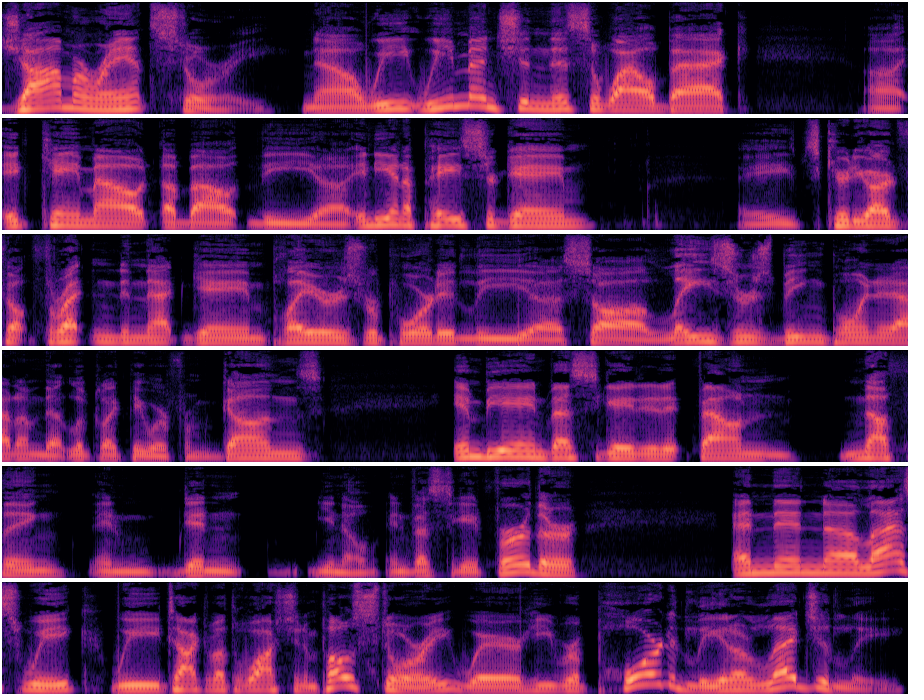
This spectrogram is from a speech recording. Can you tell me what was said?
Ja Morant story. Now we we mentioned this a while back. Uh, it came out about the uh, Indiana Pacer game. A security guard felt threatened in that game. Players reportedly uh, saw lasers being pointed at them that looked like they were from guns. NBA investigated it, found nothing, and didn't, you know, investigate further. And then uh, last week, we talked about the Washington Post story where he reportedly and allegedly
